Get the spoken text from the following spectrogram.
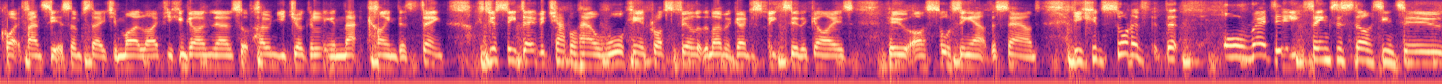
quite fancy at some stage in my life. You can go and uh, sort of hone your juggling and that kind of thing. I can just see David Chapelhow walking across the field at the moment, going to speak to the guys who are sorting out the sound. You can sort of that already things are starting to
